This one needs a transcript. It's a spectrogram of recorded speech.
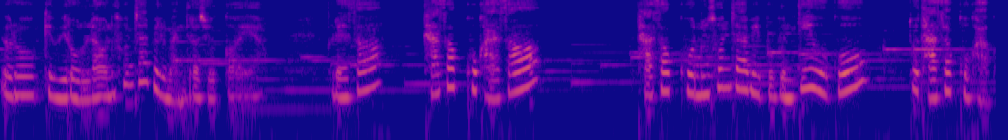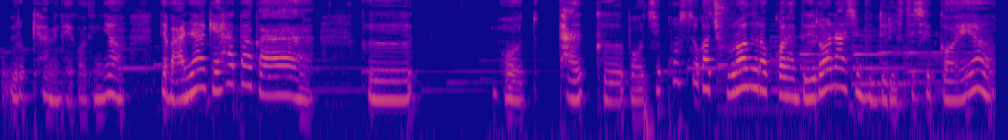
이렇게 위로 올라오는 손잡이를 만들어 줄 거예요. 그래서 다섯 코 가서 다섯 코는 손잡이 부분 띄우고 또 다섯 코 가고 이렇게 하면 되거든요. 근데 만약에 하다가 그 뭐 다 그 뭐지 코스가 줄어들었거나 늘어나신 분들이 있으실 거예요.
